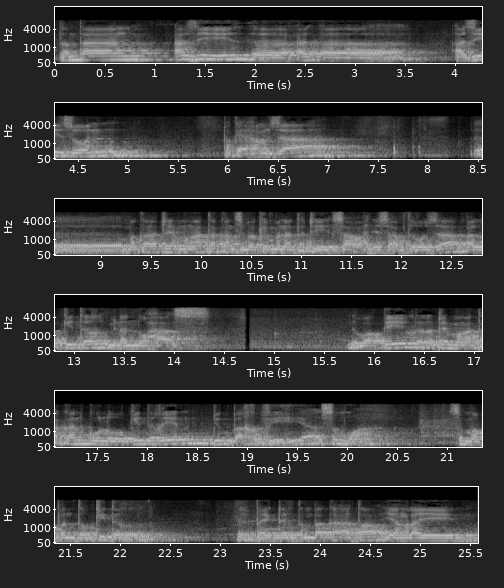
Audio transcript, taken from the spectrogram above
Tentang aziz uh, uh, azizun pakai hamzah uh, maka ada yang mengatakan sebagaimana tadi sarahnya Sa'abdur Razak al-kitr minan nuhas. Wakil dan ada yang mengatakan kulu kitrin yudbakhu fihi. Ya semua semua bentuk kitir baik dari tembaga atau yang lain.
